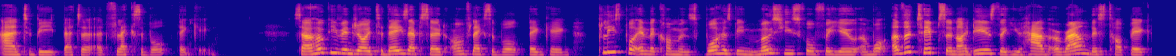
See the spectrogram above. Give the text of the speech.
and to be better at flexible thinking. So I hope you've enjoyed today's episode on flexible thinking. Please put in the comments what has been most useful for you and what other tips and ideas that you have around this topic.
